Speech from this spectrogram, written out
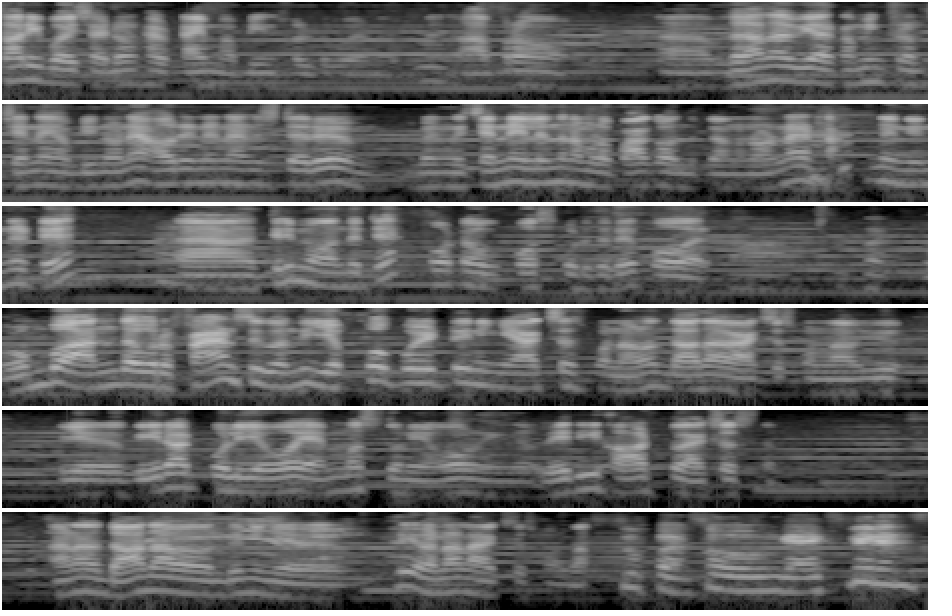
sorry boys I don't have time அப்படின்னு சொல்லிட்டு போயிருந்தாரு. அப்புறம் Dada we are coming from Chennai அப்படின்னோடனே அவர் என்ன நினைச்சிட்டாரு? இவங்க சென்னையில இருந்து நம்மள பார்க்க வந்திருக்காங்கன்னொடனே டக்குன்னு நின்னுட்டு அஹ், திரும்ப வந்துட்டு போட்டோவுக்கு போஸ்ட் கொடுத்துட்டு போவார். ரொம்ப அந்த ஒரு ஃபேன்ஸுக்கு வந்து எப்போ போயிட்டு நீங்க ஆக்சஸ் பண்ணாலும் தாதா ஆக்சஸ் பண்ணலாம். விராட் கோலியவோ எம்எஸ் தோனியவோ நீங்க வெரி ஹார்ட் டு ஆக்சஸ் ஆனா தாதாவை வந்து நீங்க எப்படி வேணாலும் ஆக்சஸ் பண்ணலாம். சூப்பர் சோ உங்க எக்ஸ்பீரியன்ஸ்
